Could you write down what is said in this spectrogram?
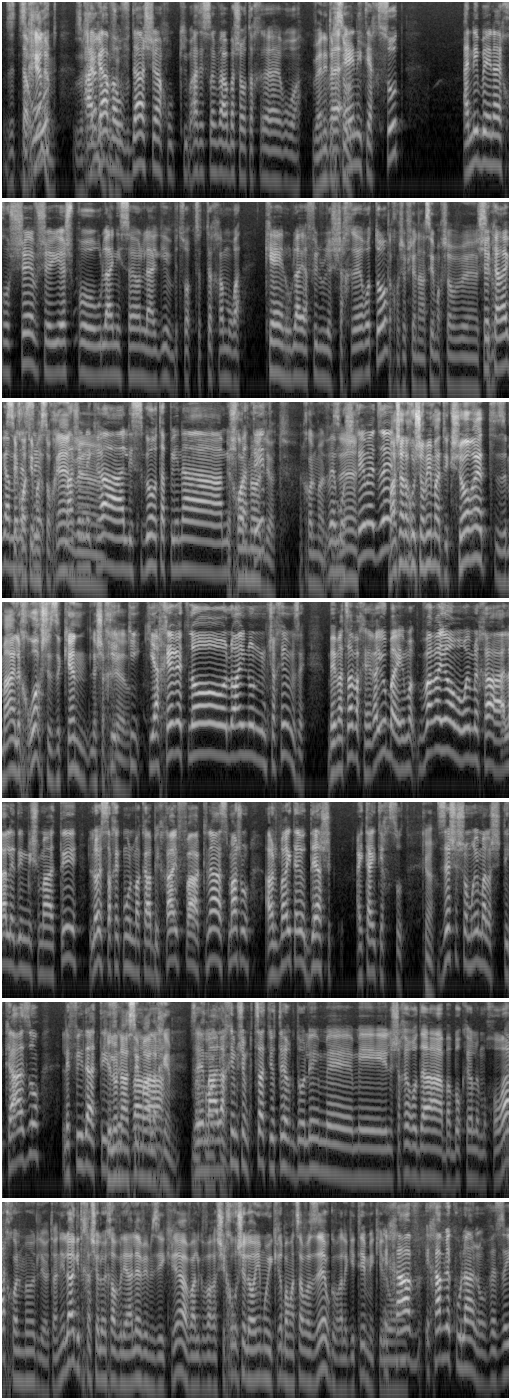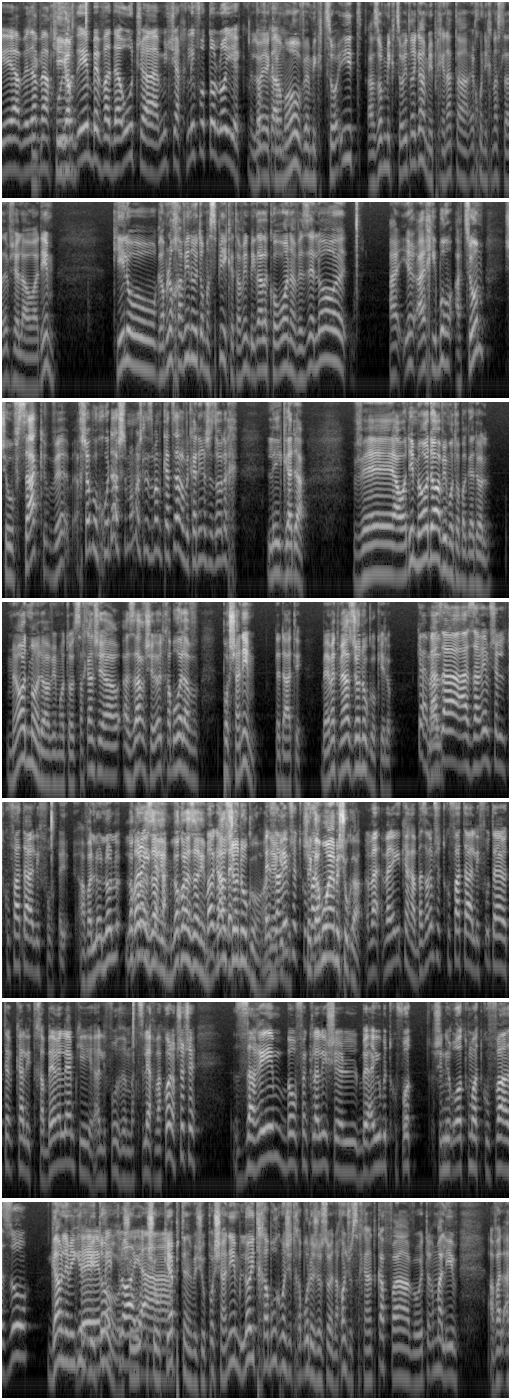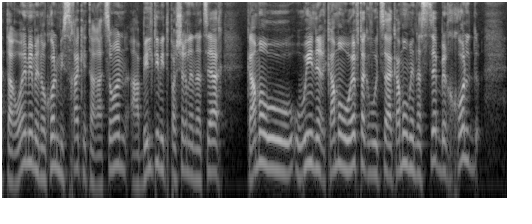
זה זה טעות. חלם. זה חלם אגב, פשוט. העובדה שאנחנו כמעט 24 שעות אחרי האירוע, ואין התייחסות. ואין התייחסות, אני בעיניי חושב שיש פה אולי ניסיון להגיב בצורה קצת יותר חמורה. כן, אולי אפילו לשחרר אותו. אתה חושב שנעשים עכשיו אה, שכרגע שיחות מנסים, עם הסוכן? מה ו- שנקרא, לסגור את הפינה יכול מאוד המשפטית, להיות. יכול מאוד. ומושכים את זה. מה שאנחנו שומעים מהתקשורת, זה מה הלך רוח, שזה כן כי, לשחרר. כי, כי אחרת לא, לא היינו נמשכים עם זה. במצב אחר היו באים, כבר היום אומרים לך, עלה לדין משמעתי, לא ישחק מול מכבי חיפה, קנס, משהו, אבל כבר היית יודע שהייתה התייחסות. כן. זה ששומרים על השתיקה הזו, לפי דעתי כאילו זה נעשים. מהלכים. זה מאחורי מהלכים שהם קצת יותר גדולים אה, מלשחרר הודעה בבוקר למחרת. יכול מאוד להיות. אני לא אגיד לך שלא יכאב לי הלב אם זה יקרה, אבל כבר השחרור שלו, אם הוא יקרה במצב הזה, הוא כבר לגיטימי, כאילו... יכאב, יכאב לכולנו, וזה יהיה אבדה, ואנחנו כי גם- יודעים בוודאות שמי שיחליף אותו לא יהיה טוב לא יהיה כמוהו, ומקצועית, עזוב מקצועית רגע, מבחינת ה- איך הוא נכנס ללב של האוהדים, כאילו, גם לא חווינו איתו מספיק, אתה מבין, בגלל הקורונה וזה, לא... היה חיבור עצום שהופסק, ועכשיו הוא חודש ממש לזמן קצר, וכנראה שזה הולך להיגדע. והאוהדים מאוד אוהבים אותו בגדול. מאוד מאוד אוהבים אותו. שחקן שעזר, שלא התחברו אליו פה שנים, לדעתי. באמת, מאז ג'ון אוגו, כאילו. כן, מאז- הזרים של תקופת האליפות. אבל לא, לא, לא, לא כל הזרים, ככה. לא כל הזרים, מאז ג'ון אוגו, אני אגיד, של תקופת- שגם הוא היה משוגע. ו- ואני אגיד ככה, בזרים של תקופת האליפות היה יותר קל להתחבר אליהם, כי אליפות זה מצליח והכל. אני חושב שזרים באופן כללי של... היו בתקופות שנראות כמו התקופה הזו, גם למיגיל ויטור, לא שהוא, היה- שהוא קפטן ושהוא פה שנים, לא התחברו כמו שהתחברו לז'וסוי. נכון שהוא שחקן התקפה והוא יותר מלהיב, אבל אתה רואה ממנו כל משחק את הרצון הבלתי מתפשר לנצח, כמה הוא ווינר, כמה הוא אוהב את הקבוצה, כמה הוא מנסה בכל...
